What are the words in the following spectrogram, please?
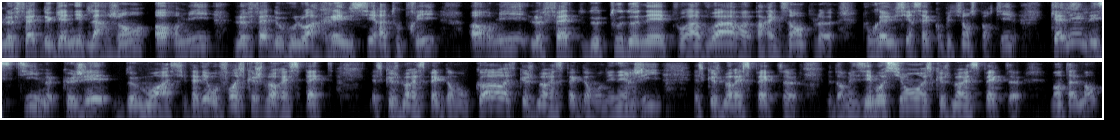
le fait de gagner de l'argent, hormis le fait de vouloir réussir à tout prix, hormis le fait de tout donner pour avoir, euh, par exemple, pour réussir cette compétition sportive, quelle est l'estime que j'ai de moi? C'est-à-dire, au fond, est-ce que je me respecte? Est-ce que je me respecte dans mon corps? Est-ce que je me respecte dans mon énergie? Est-ce que je me respecte dans mes émotions? Est-ce que je me respecte mentalement?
